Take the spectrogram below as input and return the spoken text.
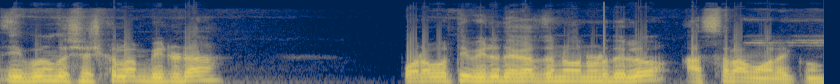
এই পর্যন্ত শেষ করলাম ভিডিওটা। পরবর্তী ভিডিও দেখার জন্য অনুরোধ দিল আসসালামু আলাইকুম।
